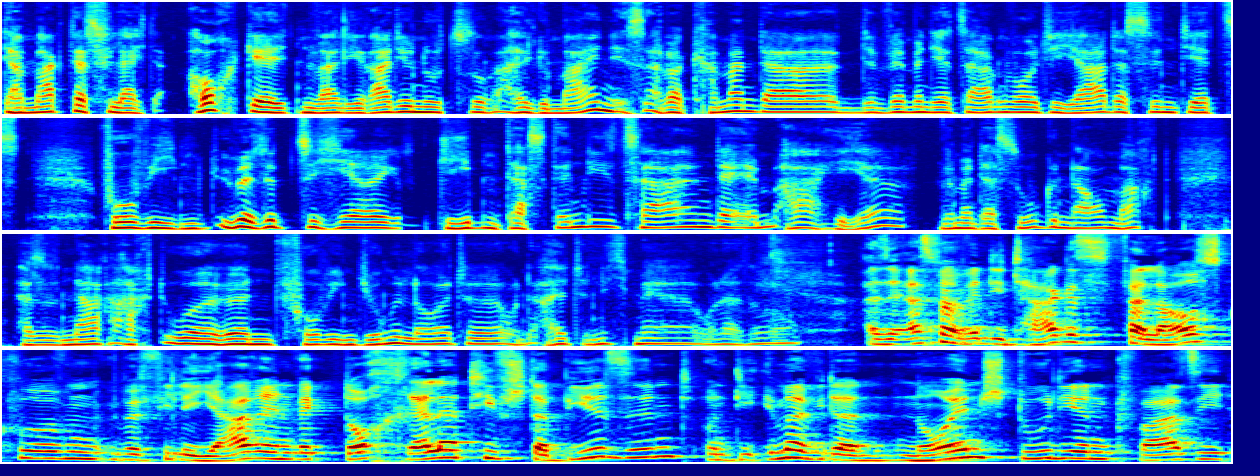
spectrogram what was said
da mag das vielleicht auch gelten, weil die Radionutzung allgemein ist, aber kann man da, wenn man jetzt sagen wollte, ja, das sind jetzt vorwiegend über 70-Jährige, geben das denn die Zahlen der MA her, wenn man das so genau macht? Also nach 8 Uhr hören vorwiegend junge Leute und alte nicht mehr oder so? Also erstmal, wenn die Tagesverlaufskurven über viele Jahre hinweg doch relativ stabil sind und die immer wieder neuen Studien quasi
